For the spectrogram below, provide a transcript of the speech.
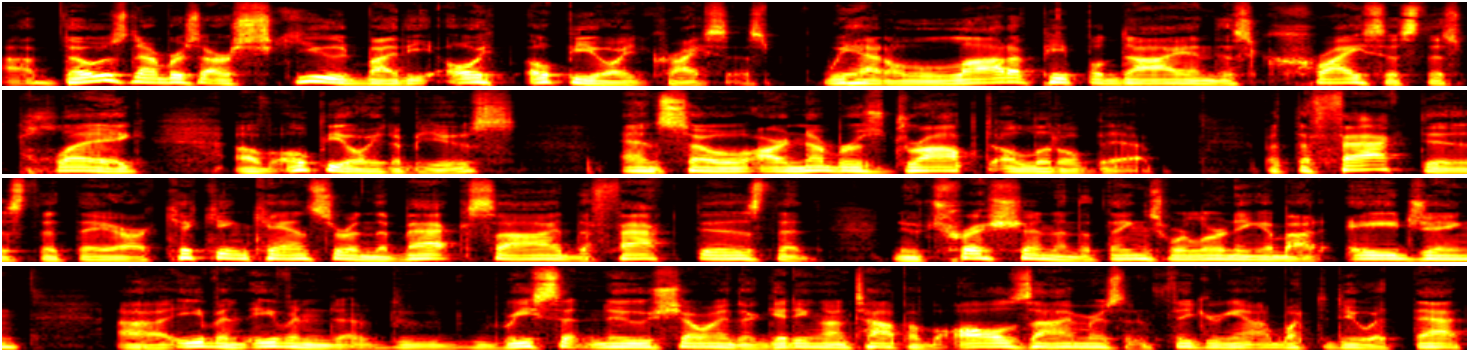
uh, those numbers are skewed by the op- opioid crisis. We had a lot of people die in this crisis, this plague of opioid abuse. And so our numbers dropped a little bit. But the fact is that they are kicking cancer in the backside. The fact is that nutrition and the things we're learning about aging, uh, even even uh, recent news showing they're getting on top of Alzheimer's and figuring out what to do with that.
